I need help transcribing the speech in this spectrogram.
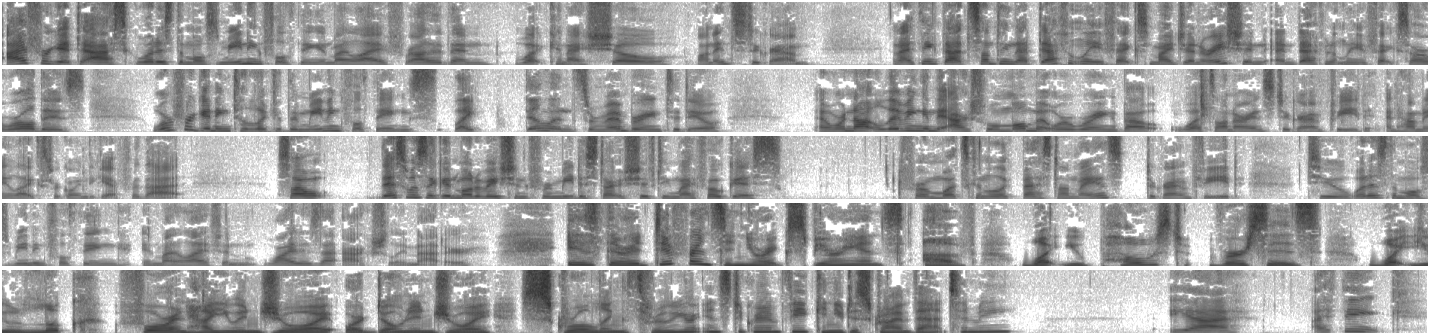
I forget to ask what is the most meaningful thing in my life rather than what can I show on Instagram. And I think that's something that definitely affects my generation and definitely affects our world is we're forgetting to look at the meaningful things like Dylan's remembering to do. And we're not living in the actual moment. We're worrying about what's on our Instagram feed and how many likes we're going to get for that. So this was a good motivation for me to start shifting my focus from what's going to look best on my Instagram feed to what is the most meaningful thing in my life and why does that actually matter? Is there a difference in your experience of what you post versus what you look for and how you enjoy or don't enjoy scrolling through your Instagram feed? Can you describe that to me? Yeah. I think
